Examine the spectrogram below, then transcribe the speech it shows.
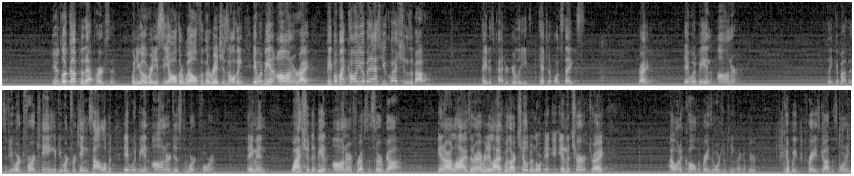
You'd look up to that person when you go over and you see all their wealth and their riches and all things, it would be an honor, right? People might call you up and ask you questions about them. Hey, does Patrick really eat ketchup on steaks? Right? It would be an honor. Think about this. If you worked for a king, if you worked for King Solomon, it would be an honor just to work for him. Amen? Why shouldn't it be an honor for us to serve God in our lives, in our everyday lives, with our children, Lord, in the church, right? I want to call the praise and worship team back up here. Could we praise God this morning?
